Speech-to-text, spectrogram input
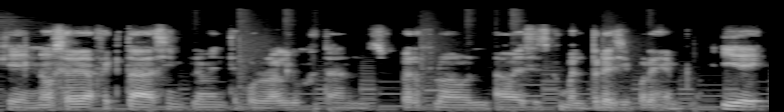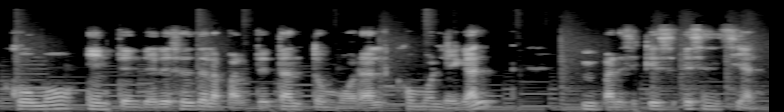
que no se ve afectada simplemente por algo tan superfluo a veces como el precio, por ejemplo, y de cómo entender eso desde la parte tanto moral como legal, me parece que es esencial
